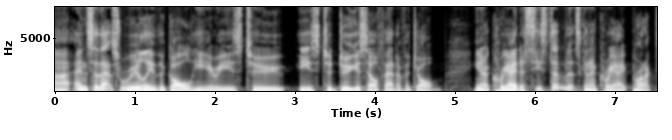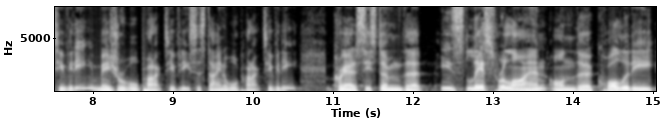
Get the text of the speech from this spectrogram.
Uh, and so that's really the goal here is to is to do yourself out of a job. You know, create a system that's going to create productivity, measurable productivity, sustainable productivity. Create a system that is less reliant on the quality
